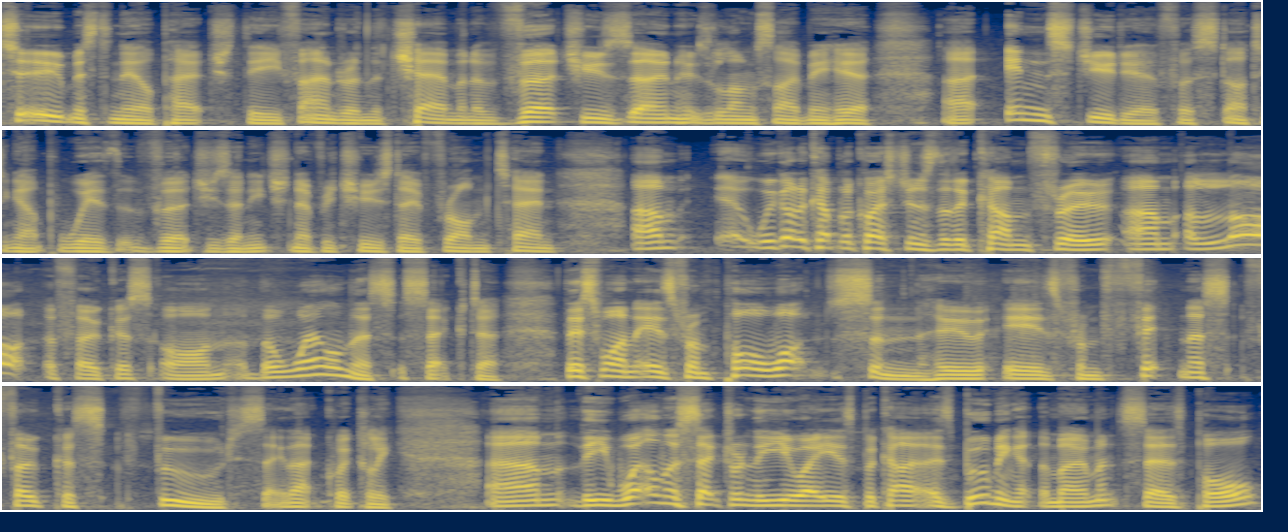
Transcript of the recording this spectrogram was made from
to Mr. Neil Petch, the founder and the chairman of Virtuzone, who's alongside me here uh, in studio for starting up with Virtuzone each and every Tuesday from 10. Um, we've got a couple of questions that have come through. Um, a lot of focus on the wellness sector. This one is from Paul Watson, who is from Fitness Focus Food. Say that quickly. Um, the wellness sector in the UAE is, beca- is booming at the moment, says Paul.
